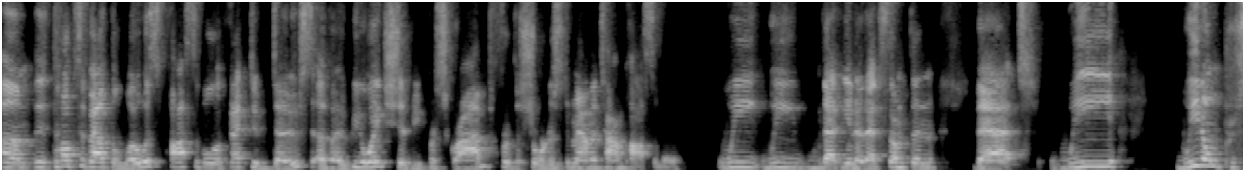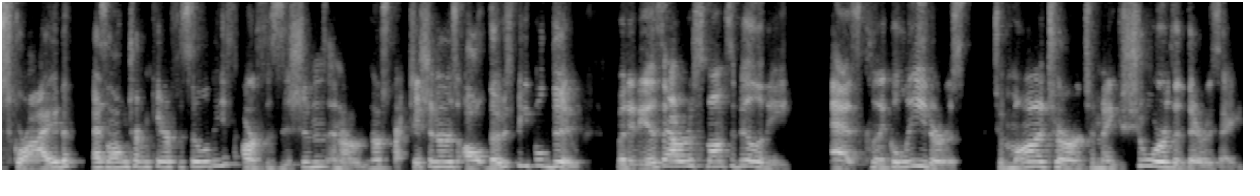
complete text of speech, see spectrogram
Um, it talks about the lowest possible effective dose of opioids should be prescribed for the shortest amount of time possible. We we that you know that's something that we we don't prescribe as long-term care facilities. Our physicians and our nurse practitioners all those people do but it is our responsibility as clinical leaders to monitor to make sure that there is a,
